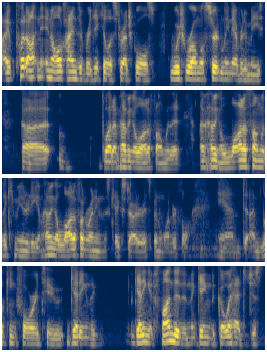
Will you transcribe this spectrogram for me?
I put on in all kinds of ridiculous stretch goals, which we're almost certainly never to meet. But I'm having a lot of fun with it. I'm having a lot of fun with the community. I'm having a lot of fun running this Kickstarter. It's been wonderful, and I'm looking forward to getting the getting it funded and getting the go ahead to just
